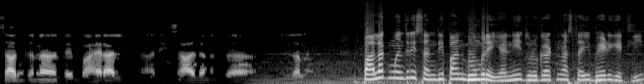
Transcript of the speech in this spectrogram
सात जण ते बाहेर आले आणि सहा जणांचा झाला. पालकमंत्री संदीपान भुमरे यांनी दुर्घटनास्थळी भेट घेतली.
